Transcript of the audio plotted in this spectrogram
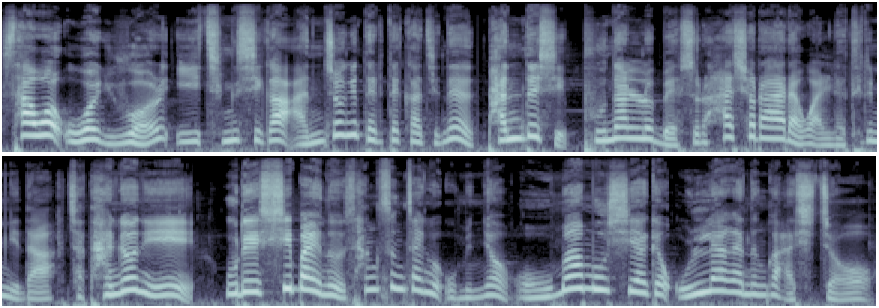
4월, 5월, 6월 이 증시가 안정이 될 때까지는 반드시 분할로 매수를 하셔라라고 알려드립니다. 자, 당연히 우리의 시바이는 상승장에 오면요 어마무시하게 올라가는 거 아시죠?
